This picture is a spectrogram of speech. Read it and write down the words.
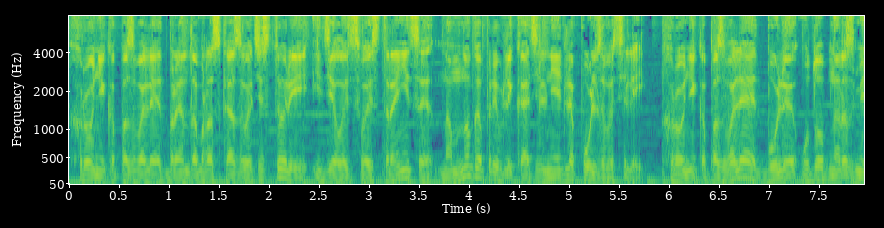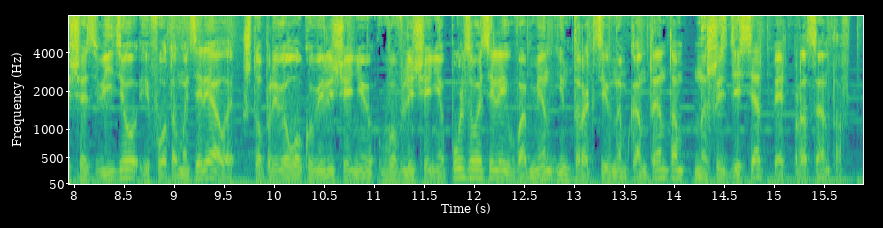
Хроника позволяет брендам рассказывать истории и делать свои страницы намного привлекательнее для пользователей. Хроника позволяет более удобно размещать видео и фотоматериалы, что привело к увеличению вовлечения пользователей в обмен интерактивным контентом на 65%.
